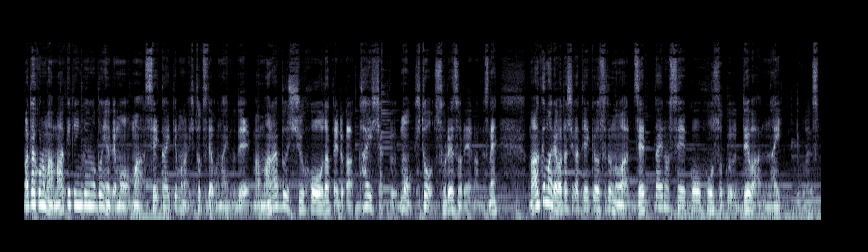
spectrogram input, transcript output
また、この、まあ、マーケティングの分野でも、まあ、正解っていうものは一つではないので、まあ、学ぶ手法だったりとか解釈も人それぞれなんですね。まあ、あくまで私が提供するのは絶対の成功法則ではないってことです。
